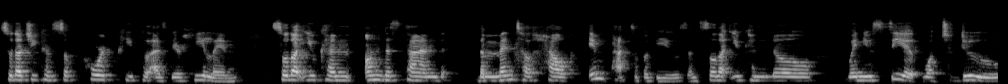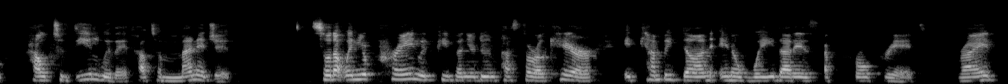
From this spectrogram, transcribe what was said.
so that you can support people as they're healing so that you can understand the mental health impact of abuse and so that you can know when you see it what to do how to deal with it how to manage it. So that when you're praying with people and you're doing pastoral care it can be done in a way that is appropriate right?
